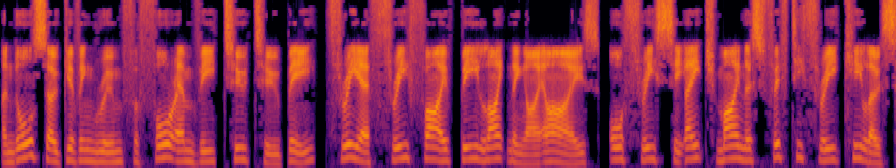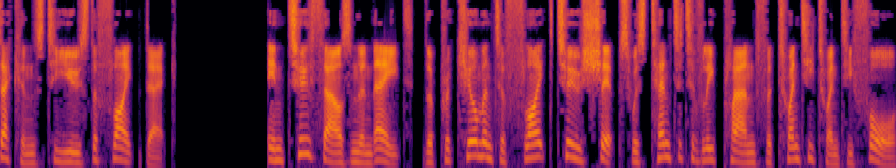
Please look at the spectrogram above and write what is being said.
and also giving room for four MV-22B, three F-35B Lightning IIs, or three CH-53 kiloseconds to use the flight deck. In 2008, the procurement of Flight 2 ships was tentatively planned for 2024,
